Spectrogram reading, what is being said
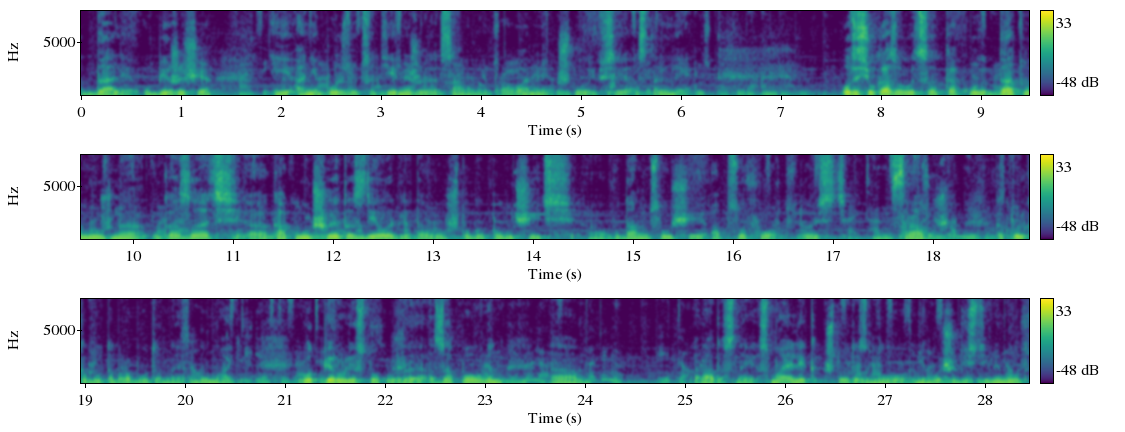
дали убежище, и они пользуются теми же самыми правами, что и все остальные. Вот здесь указывается, какую дату нужно указать, э, как лучше это сделать для того, чтобы получить э, в данном случае абсофорт, то есть сразу же, как только будут обработаны бумаги. Вот первый листок уже заполнен, э, радостный смайлик, что это заняло не больше 10 минут,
